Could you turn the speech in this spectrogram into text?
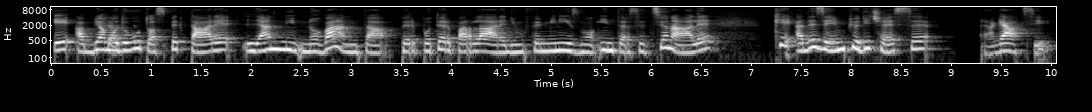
e abbiamo certo. dovuto aspettare gli anni 90 per poter parlare di un femminismo intersezionale che ad esempio dicesse ragazzi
